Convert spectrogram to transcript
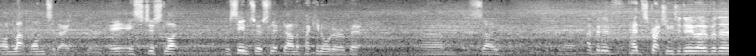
on lap one today. Yeah. It's just like we seem to have slipped down the pecking order a bit. Um, so a bit of head scratching to do over the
